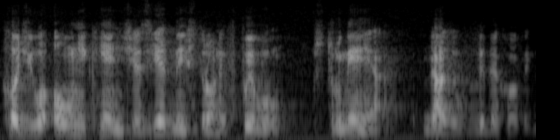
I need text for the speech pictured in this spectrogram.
chodziło o uniknięcie z jednej strony wpływu strumienia gazów wydechowych,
